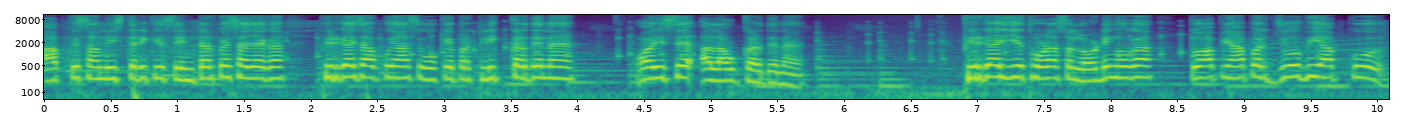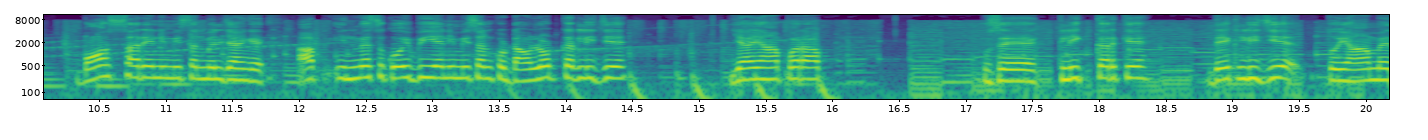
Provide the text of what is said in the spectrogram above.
आपके सामने इस तरीके से इंटरफेस आ जाएगा। फिर गाइज़ आपको यहाँ से ओके पर क्लिक कर देना है और इसे अलाउ कर देना है। फिर गाइज़ ये थोड़ा सा लोडिंग होगा। तो आप यहाँ पर जो भी आपको बहुत सारे एनिमेशन मिल जाएँगे, आप इनमें से कोई भी एनिमेशन को डाउनलोड कर लीजिए। या यहाँ पर आप उसे क्लिक करके देख लीजिए तो यहाँ मैं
